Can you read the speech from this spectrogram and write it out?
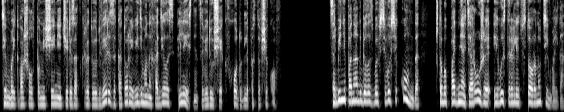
Тимбальд вошел в помещение через открытую дверь, за которой, видимо, находилась лестница, ведущая к входу для поставщиков. Сабине понадобилось бы всего секунда, чтобы поднять оружие и выстрелить в сторону Тимбальда.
